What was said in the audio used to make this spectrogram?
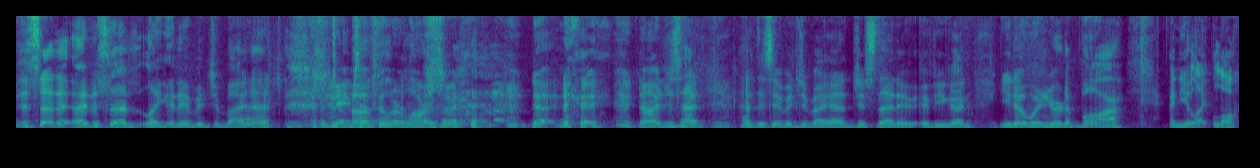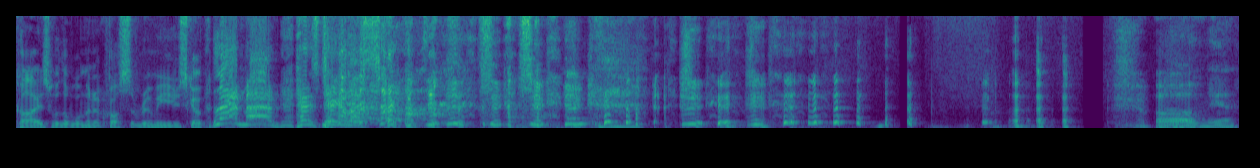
just had a, I just had like an image in my head. james hetfield or lars No, no, no, I just had had this image in my head just then. If, if you go, you know, when you're at a bar and you like lock eyes with a woman across the room and you just go, "Landman has taken my sight." Oh man.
